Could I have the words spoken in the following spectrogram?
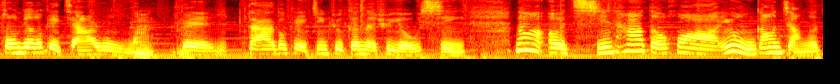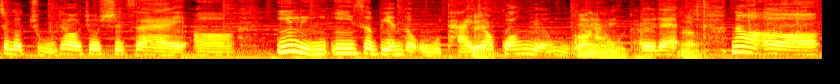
中间都可以加入嘛，对。大家都可以进去跟着去游行。那呃，其他的话，因为我们刚刚讲的这个主要就是在呃一零一这边的舞台叫光源舞台，光源舞台，对不对？嗯。那呃，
